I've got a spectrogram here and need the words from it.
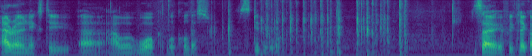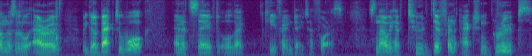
arrow next to uh, our walk, we'll call this stupid walk. So if we click on this little arrow, we go back to walk, and it saved all that keyframe data for us. So now we have two different action groups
